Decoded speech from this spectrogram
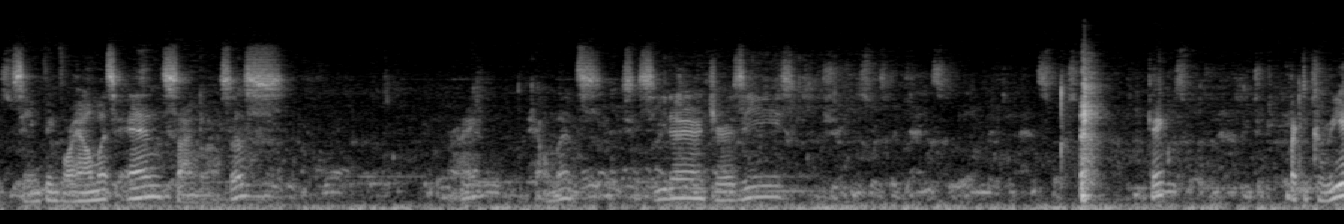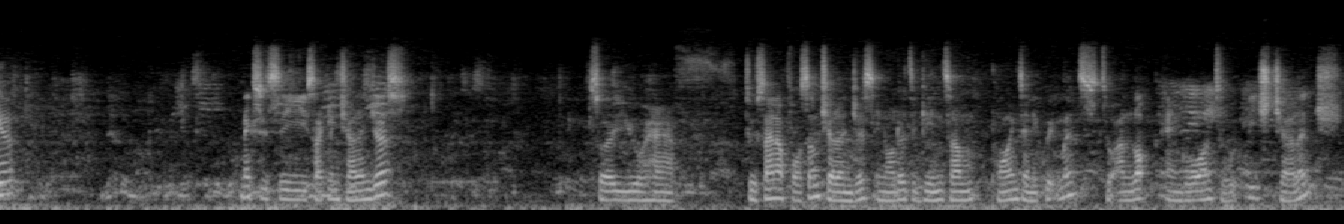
Same thing for helmets and sunglasses. Right, helmets, you see there, jerseys. okay, back to career. Next is the cycling challenges. So you have to sign up for some challenges in order to gain some points and equipments to unlock and go on to each challenge.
